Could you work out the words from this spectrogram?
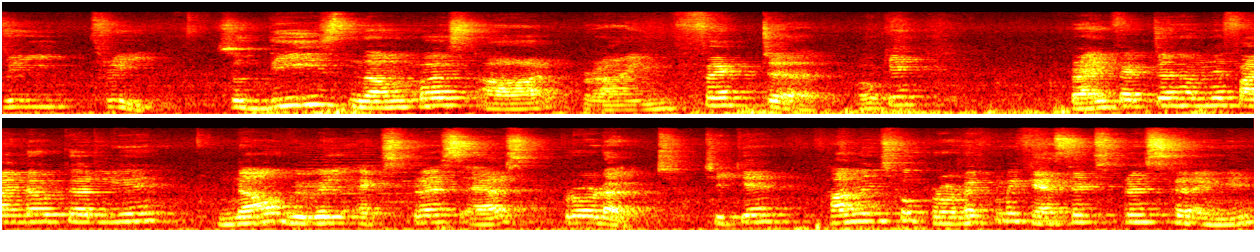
3 3 so these numbers are prime factor. Okay? Prime factor हमने फाइंड आउट कर लिए. Now we will express as product ठीक है? हम इसको प्रोडक्ट में कैसे एक्सप्रेस करेंगे?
